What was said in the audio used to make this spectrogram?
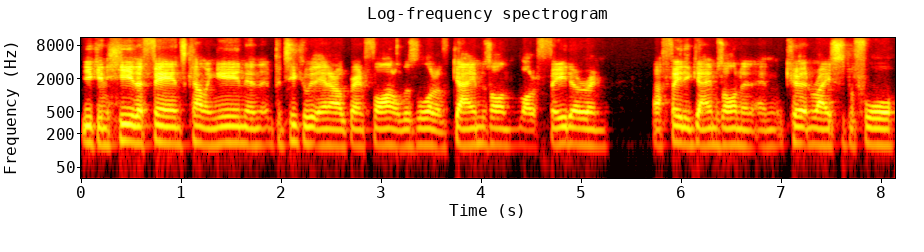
you can hear the fans coming in, and particularly the NRL Grand Final, there's a lot of games on, a lot of feeder and uh, feeder games on, and, and curtain races before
